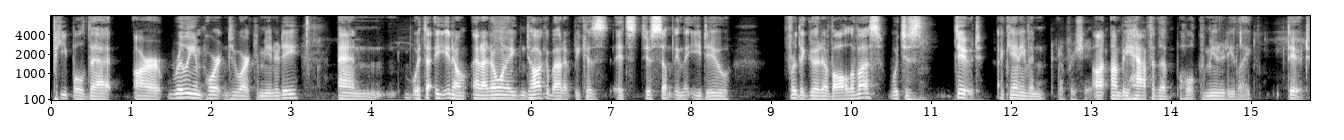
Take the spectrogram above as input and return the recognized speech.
people that are really important to our community. And with you know, and I don't want to even talk about it because it's just something that you do for the good of all of us, which is, dude, I can't even I appreciate on, on behalf of the whole community. Like, dude,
